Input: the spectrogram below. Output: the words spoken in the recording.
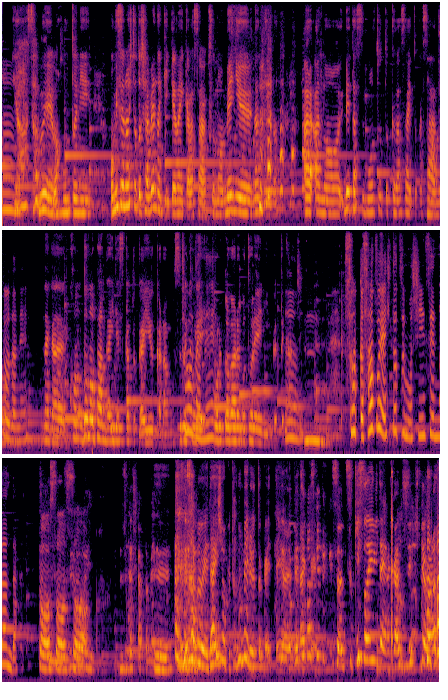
うん。いやーサブウェイは本当にお店の人と喋んなきゃいけないからさそのメニューなんていうの？ああのレタスもうちょっとくださいとかさあのそうだね。なんかこんどのパンがいいですかとか言うからもうすごいトレ、ねポルトガル語トレーニングって感じ、うん。そっか、サブウェイ一つも新鮮なんだ。そうそうそう。い難しかったね。うん、サブウェイ大丈夫頼めるとか言って言われてなんかそう付き添いみたいな感じで来てもらって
